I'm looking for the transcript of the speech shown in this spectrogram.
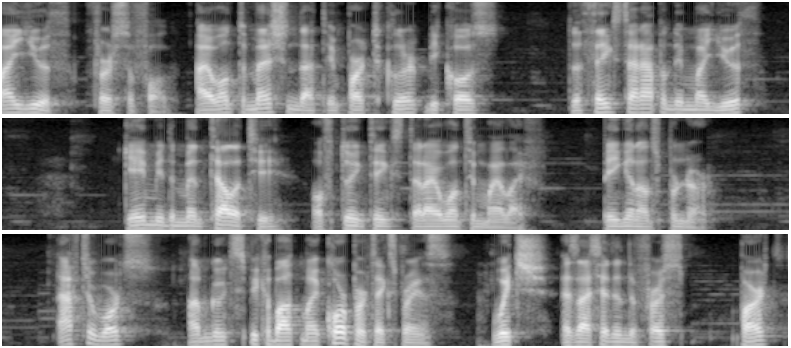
my youth, first of all. I want to mention that in particular because the things that happened in my youth gave me the mentality of doing things that I want in my life, being an entrepreneur. Afterwards, I'm going to speak about my corporate experience, which, as I said in the first part,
